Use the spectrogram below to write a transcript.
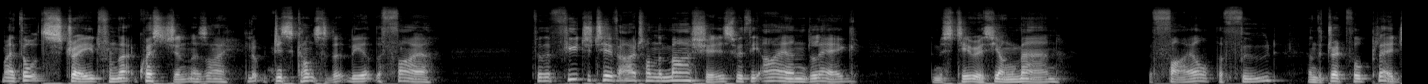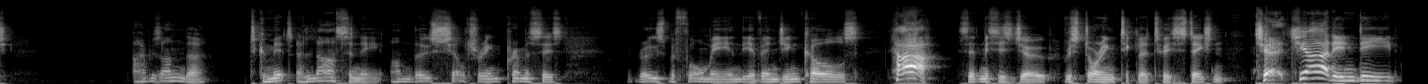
My thoughts strayed from that question as I looked disconsolately at the fire. For the fugitive out on the marshes with the ironed leg, the mysterious young man, the file, the food, and the dreadful pledge I was under to commit a larceny on those sheltering premises it rose before me in the avenging coals. Ha! said Mrs. Joe, restoring Tickler to his station. Churchyard, indeed!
